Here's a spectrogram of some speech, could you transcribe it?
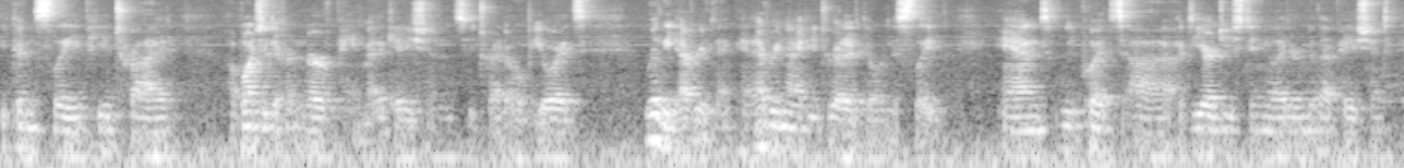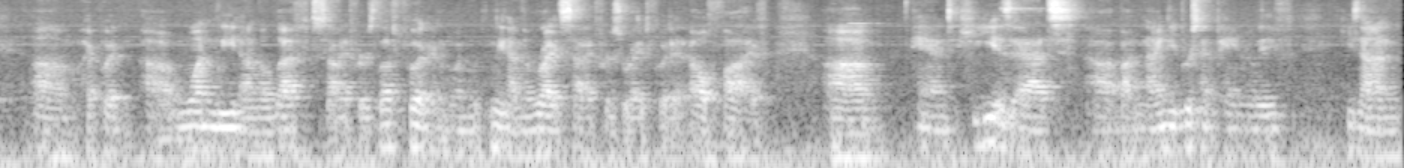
He couldn't sleep. He had tried a bunch of different nerve pain medications. He tried opioids, really everything. And every night he dreaded going to sleep. And we put uh, a DRG stimulator into that patient. Um, I put uh, one lead on the left side for his left foot and one lead on the right side for his right foot at L5. Um, and he is at uh, about 90% pain relief. He's on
